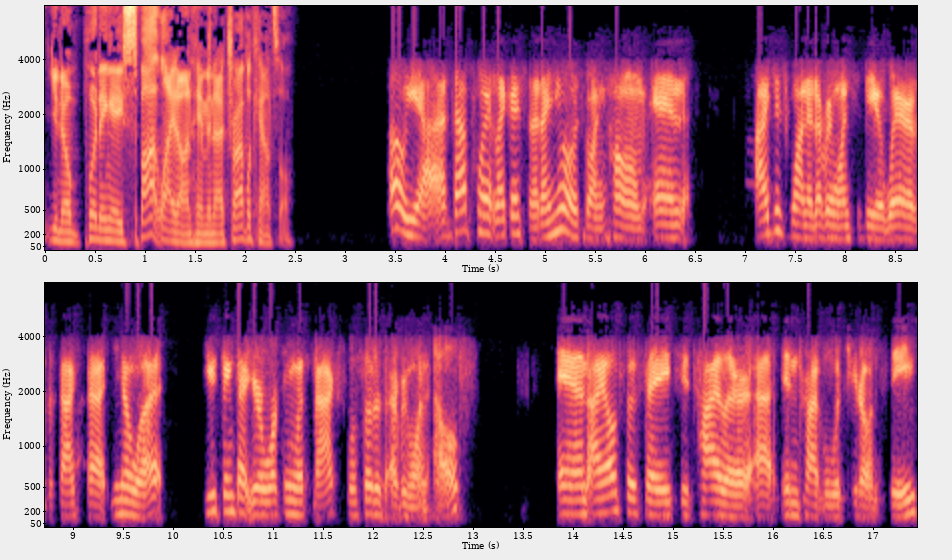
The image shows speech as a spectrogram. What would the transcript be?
you know, putting a spotlight on him in that tribal council. Oh yeah, at that point, like I said, I knew I was going home, and I just wanted everyone to be aware of the fact that you know what, you think that you're working with Max, well, so does everyone else. And I also say to Tyler at in tribal, which you don't see,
